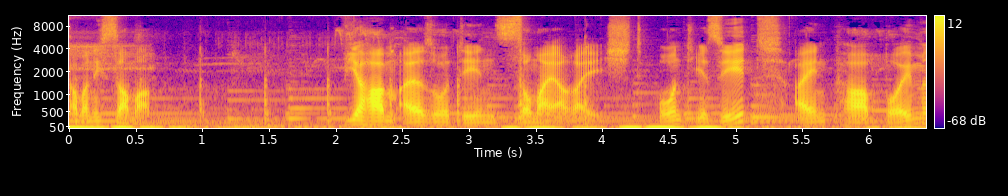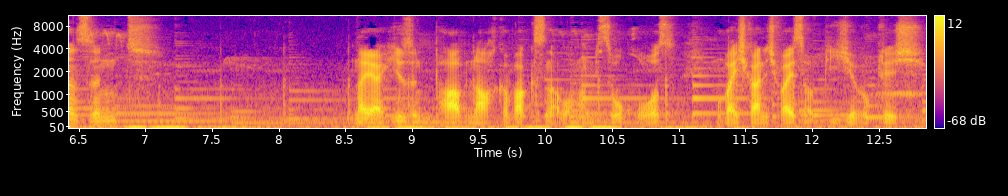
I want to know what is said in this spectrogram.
Aber nicht Sommer. Wir haben also den Sommer erreicht. Und ihr seht, ein paar Bäume sind... Naja, hier sind ein paar nachgewachsen, aber auch noch nicht so groß. Wobei ich gar nicht weiß, ob die hier wirklich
